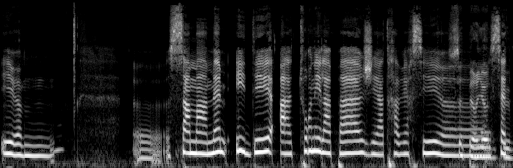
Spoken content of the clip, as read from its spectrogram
Et euh, ça m'a même aidé à tourner la page et à traverser euh, Cette période cette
